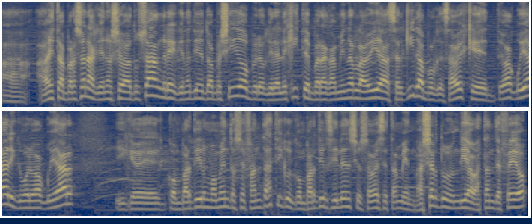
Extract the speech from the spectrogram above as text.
a- esta persona que no lleva tu sangre, que no tiene tu apellido, pero que la elegiste para caminar la vida cerquita porque sabes que te va a cuidar y que vos lo va a cuidar. Y que compartir momentos es fantástico y compartir silencios a veces también. Ayer tuve un día bastante feo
